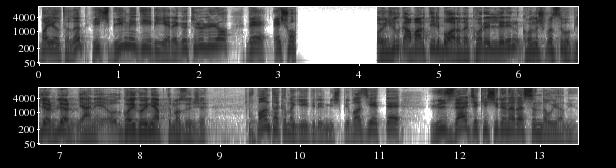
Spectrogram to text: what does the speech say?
bayıltılıp hiç bilmediği bir yere götürülüyor ve Oyunculuk abartılı bu arada. Korelilerin konuşması bu. Biliyorum biliyorum. Yani o goy goyunu yaptım az önce. eşofman takıma giydirilmiş bir vaziyette yüzlerce kişinin arasında uyanıyor.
